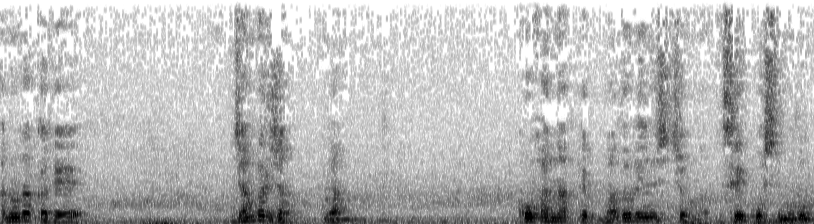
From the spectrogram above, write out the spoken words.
あの中で、ジャンバルジャンが後半になってマドレーヌ市長になって成功して戻って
